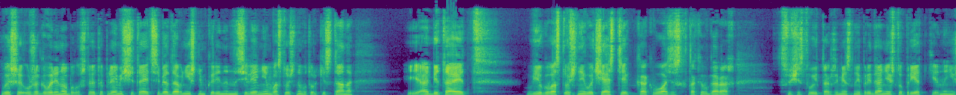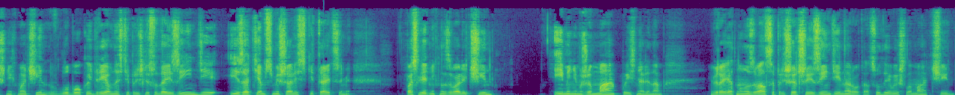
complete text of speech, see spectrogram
Выше уже говорено было, что это племя считает себя давнишним коренным населением восточного Туркестана и обитает в юго-восточной его части как в оазисах, так и в горах. Существует также местное предание, что предки нынешних мачин в глубокой древности пришли сюда из Индии и затем смешались с китайцами. Последних называли Чин, именем же Ма, поясняли нам, вероятно, назывался пришедший из Индии народ. Отсюда и вышло Ма-Чин.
